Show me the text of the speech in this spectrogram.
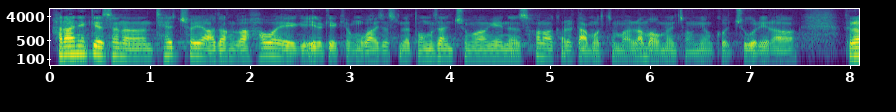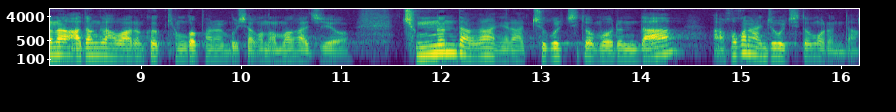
하나님께서는 태초에 아담과 하와에게 이렇게 경고하셨습니다. 동산 중앙에 있는 선악과를 따먹지 말라 먹으면 정령코 죽으리라. 그러나 아담과 하와는 그 경고판을 무시하고 넘어가지요. 죽는다가 아니라 죽을지도 모른다. 아, 혹은 안 죽을지도 모른다.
